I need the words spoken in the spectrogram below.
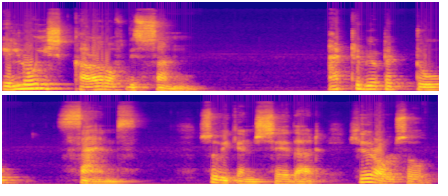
yellowish color of the sun attributed to sands. So we can say that here also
